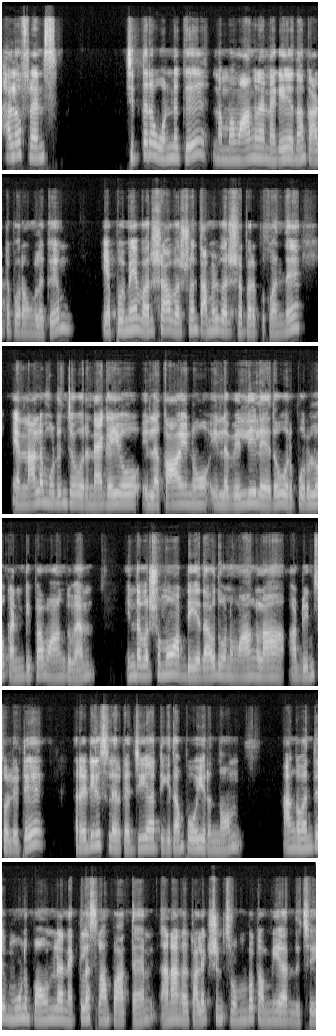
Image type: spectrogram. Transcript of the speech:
ஹலோ ஃப்ரெண்ட்ஸ் சித்திரை ஒன்றுக்கு நம்ம வாங்கின நகையை தான் காட்ட போகிறோம் உங்களுக்கு. எப்போவுமே வருஷா வருஷம் தமிழ் வருஷ பிறப்புக்கு வந்து என்னால் முடிஞ்ச ஒரு நகையோ இல்லை காயினோ இல்லை வெள்ளியில் ஏதோ ஒரு பொருளோ கண்டிப்பாக வாங்குவேன். இந்த வருஷமும் அப்படி ஏதாவது ஒன்று வாங்கலாம் அப்படின்னு சொல்லிட்டு ரெடில்ஸில் இருக்க ஜிஆர்டிக்கு தான் போயிருந்தோம். அங்கே வந்து மூணு பவுண்டில் நெக்லஸ்லாம் பார்த்தேன். ஆனால் அங்கே கலெக்ஷன்ஸ் ரொம்ப கம்மியாக இருந்துச்சு.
